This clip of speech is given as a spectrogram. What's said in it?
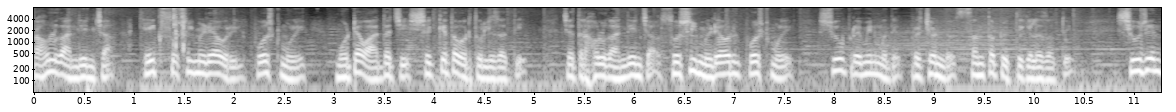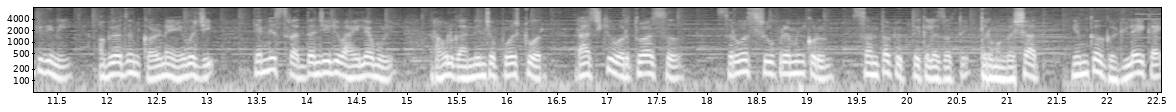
राहुल गांधींच्या एक सोशल मीडियावरील पोस्टमुळे मोठ्या वादाची शक्यता वर्तवली जाते. ज्यात राहुल गांधींच्या सोशल मीडियावरील पोस्टमुळे शिवप्रेमींमध्ये प्रचंड संताप व्यक्त केला जातोय. शिवजयंती दिनी अभिवादन करण्याऐवजी त्यांनी श्रद्धांजली वाहिल्यामुळे राहुल गांधींच्या पोस्टवर राजकीय वर्तुळासह सर्व शिवप्रेमींकडून संताप व्यक्त केला जातोय. तर मग अशात नेमकं घडलंय काय?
